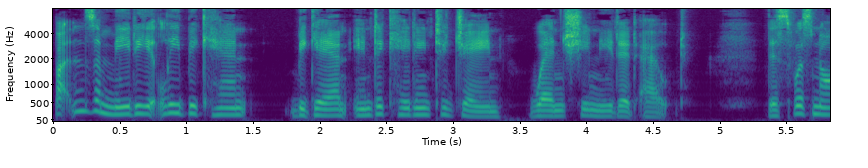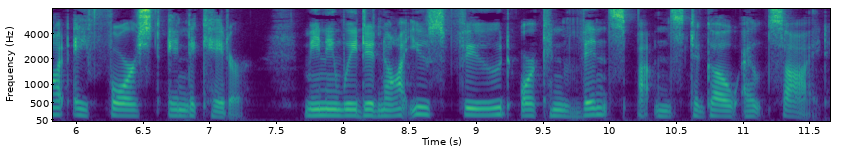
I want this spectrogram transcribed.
Buttons immediately began, began indicating to Jane when she needed out. This was not a forced indicator, meaning we did not use food or convince buttons to go outside.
